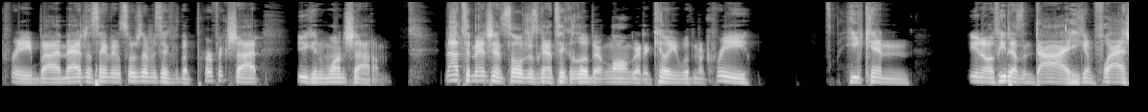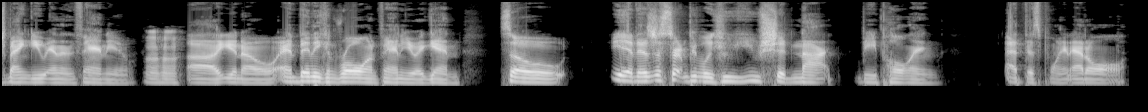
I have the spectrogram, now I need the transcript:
McCree, but I imagine the same thing with Soldier seventy six with a perfect shot. You can one shot him. Not to mention, Soldier's going to take a little bit longer to kill you with McCree. He can, you know, if he doesn't die, he can flashbang you and then fan you Mm-hmm. uh, you know, and then he can roll and fan you again. So yeah, there's just certain people who you should not be pulling at this point at all.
